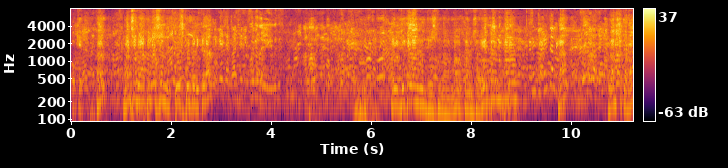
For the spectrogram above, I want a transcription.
ఓకే? మంచిది అప్లికేషన్ చూసుకుంటారు ఇక్కడ. చూసుకుందాం అమ్మా ఒక్క నిమిషం. ఏం పేరు నీ పేరు? ప్రభాకరా?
